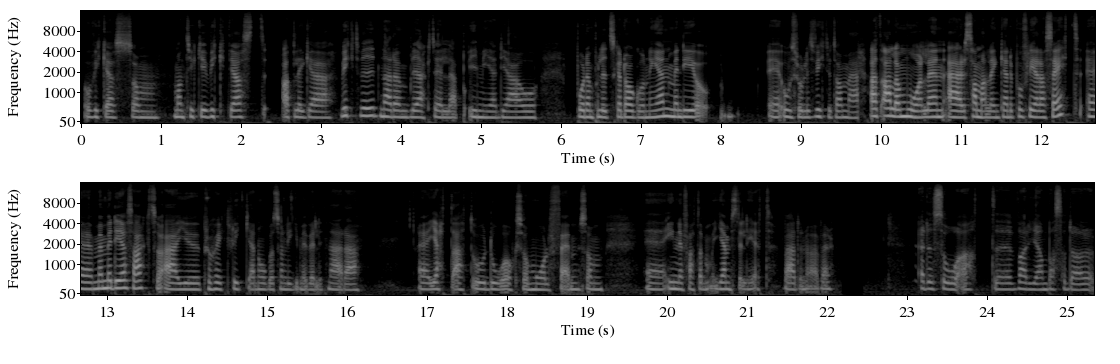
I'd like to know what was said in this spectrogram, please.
och vilka som man tycker är viktigast att lägga vikt vid när de blir aktuella i media och på den politiska dagordningen. Men det är eh, otroligt viktigt att ha med att alla målen är sammanlänkade på flera sätt. Eh, men med det sagt så är ju projekt Flicka något som ligger mig väldigt nära eh, hjärtat och då också mål 5 som eh, innefattar jämställdhet världen över. Är det så att varje ambassadör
